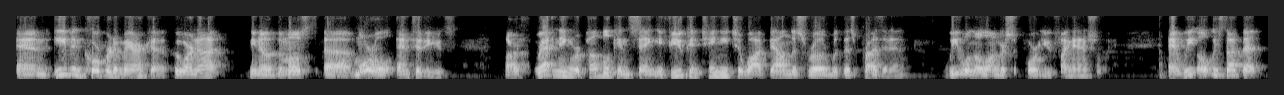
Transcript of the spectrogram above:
And even corporate America, who are not, you know, the most uh, moral entities are threatening Republicans, saying, if you continue to walk down this road with this president, we will no longer support you financially. And we always thought that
